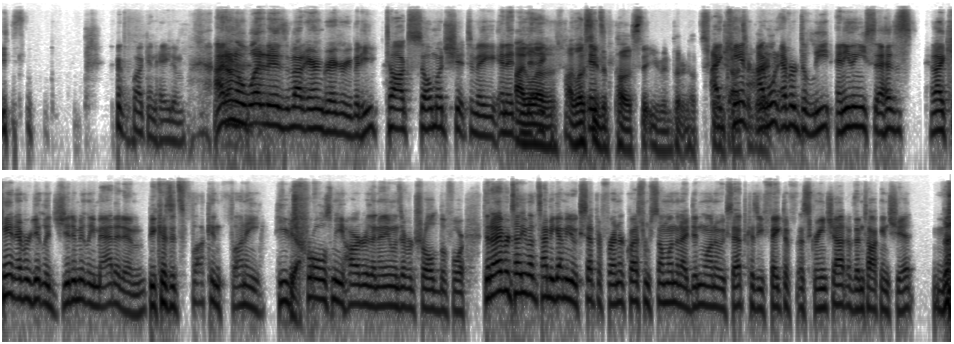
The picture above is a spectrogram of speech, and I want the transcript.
I fucking hate him. I don't know what it is about Aaron Gregory, but he talks so much shit to me, and it. I it- love I love seeing the posts that you've been putting up. I can't. I won't ever delete anything he says, and I can't ever get legitimately mad at him because it's fucking funny. He Yeah. trolls me harder than anyone's ever trolled before. Did I ever tell you about the time he got me to accept a friend request from someone that I didn't want to accept because he faked a, a screenshot of them talking shit? No,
